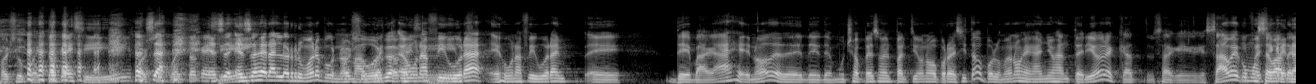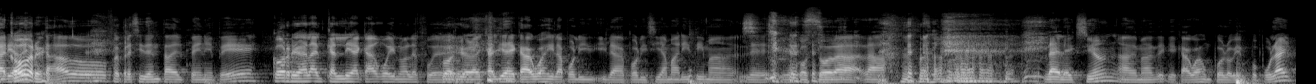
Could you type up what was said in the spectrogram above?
Por supuesto que sí, por supuesto que sí. Esos eran los rumores, porque Norma Burgos es una figura, es una figura eh, de bagaje, ¿no? De, de, de, mucho peso en el Partido Nuevo Progresista, o por lo menos en años anteriores, que, o sea, que, sabe cómo se va a cobre. Estado, fue presidenta del PNP. Corrió a la alcaldía de Caguas y no le fue. Corrió a la alcaldía de Caguas y la, y la policía marítima le, costó la, la, elección, además de que Caguas es un pueblo bien popular.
